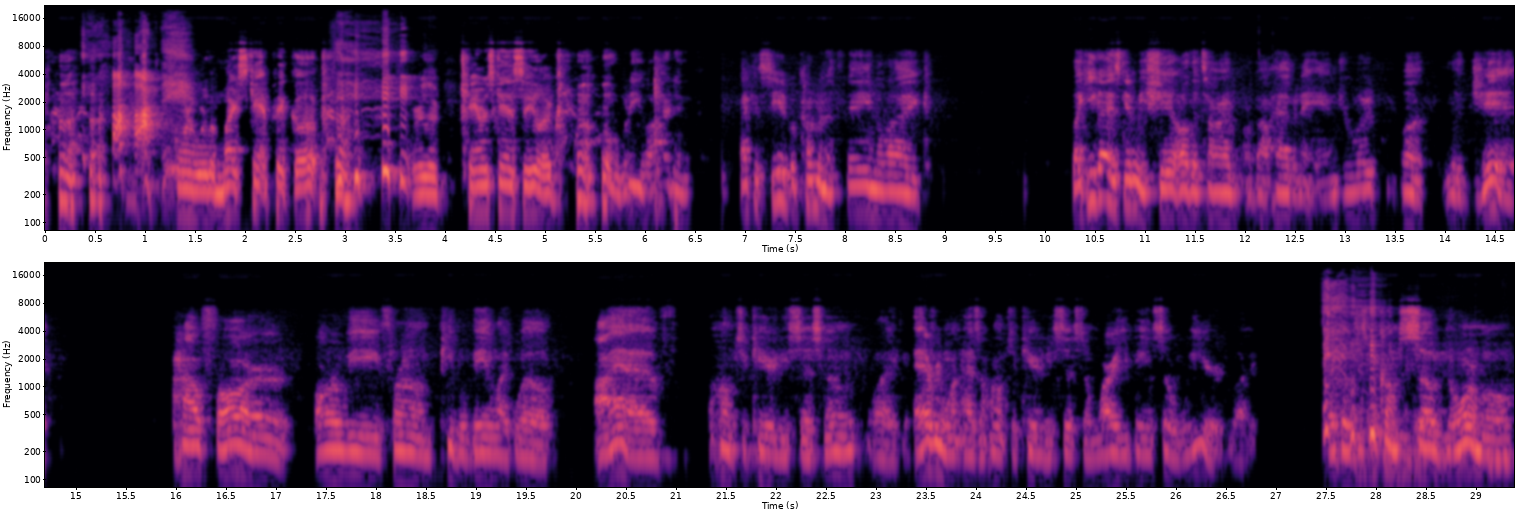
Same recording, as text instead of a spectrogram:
corner, where the mics can't pick up, or the cameras can't see. Like, what are you hiding? I can see it becoming a thing. Like, like you guys give me shit all the time about having an Android, but legit, how far are we from people being like, well, I have a home security system. Like everyone has a home security system. Why are you being so weird? Like, like it just becomes so normal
